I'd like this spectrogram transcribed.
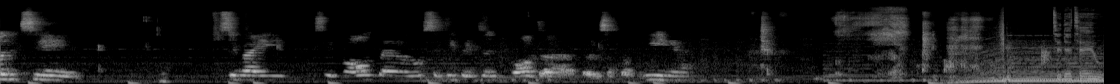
Quando que você, você vai, você volta, ou você tem previsão de volta para sua família? To the tail.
